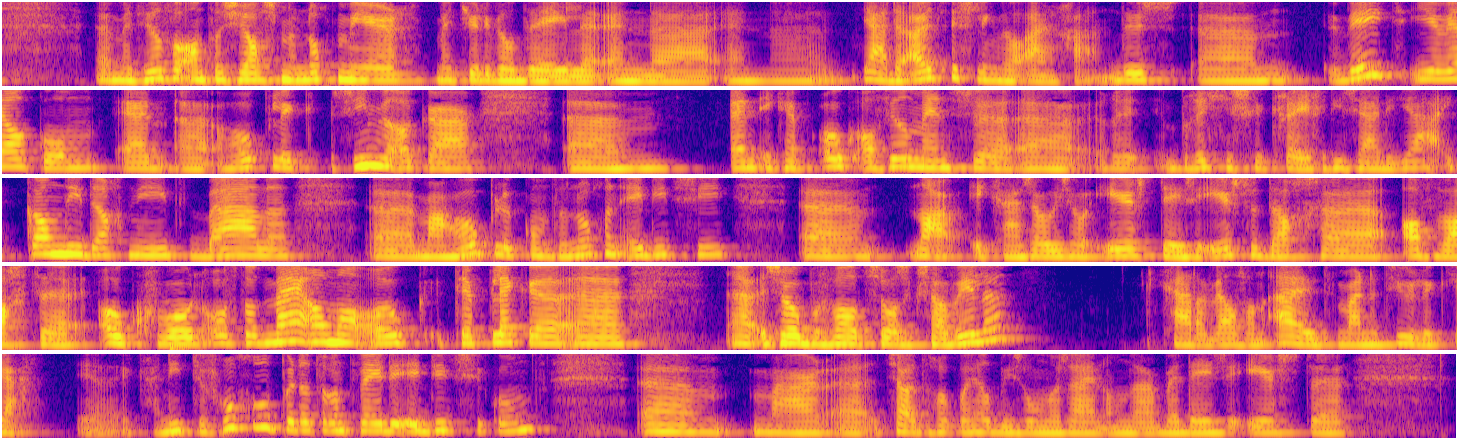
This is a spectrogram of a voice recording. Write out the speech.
met heel veel enthousiasme nog meer met jullie wil delen en, en ja, de uitwisseling wil aangaan. Dus um, weet je welkom en hopelijk zien we elkaar. Um, en ik heb ook al veel mensen uh, berichtjes gekregen die zeiden: Ja, ik kan die dag niet balen. Uh, maar hopelijk komt er nog een editie. Uh, nou, ik ga sowieso eerst deze eerste dag afwachten. Ook gewoon of dat mij allemaal ook ter plekke zo bevalt zoals ik zou willen. Ik ga er wel van uit. Maar natuurlijk, ja, ik ga niet te vroeg roepen dat er een tweede editie komt. Um, maar het zou toch ook wel heel bijzonder zijn om daar bij deze eerste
